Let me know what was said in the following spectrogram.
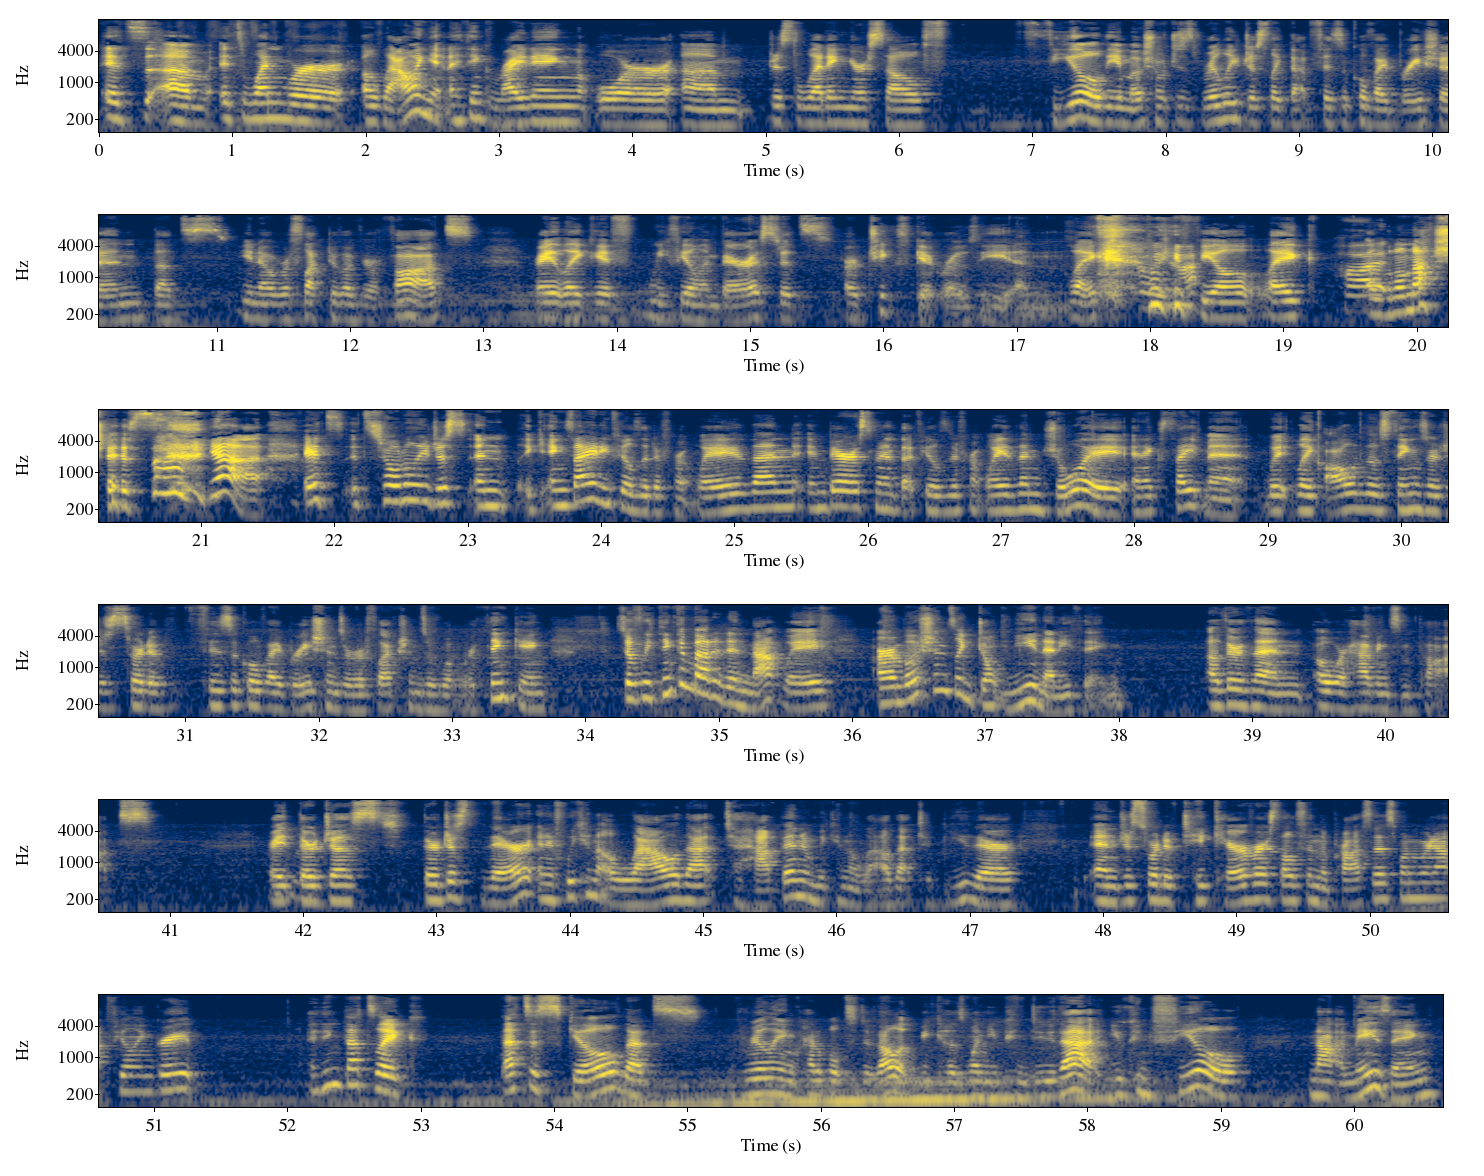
it's um it's when we're allowing it and I think writing or um just letting yourself feel the emotion which is really just like that physical vibration that's, you know, reflective of your thoughts right? Like if we feel embarrassed, it's our cheeks get rosy and like Oh, we yeah. feel like a little nauseous. yeah, it's it's totally just and like anxiety feels a different way than embarrassment. That feels a different way than joy and excitement. Like all of those things are just sort of physical vibrations or reflections of what we're thinking. So if we think about it in that way, our emotions like don't mean anything other than oh we're having some thoughts right? Mm-hmm. They're just they're just there and if we can allow that to happen and we can allow that to be there and just sort of take care of ourselves in the process when we're not feeling great, I think that's like that's a skill that's really incredible to develop because when you can do that, you can feel not amazing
